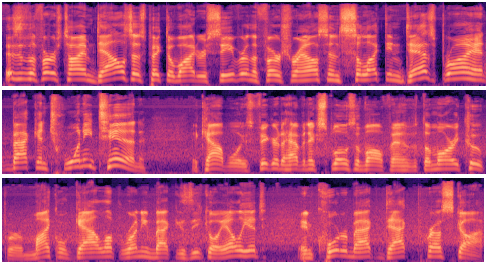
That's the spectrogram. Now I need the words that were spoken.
This is the first time Dallas has picked a wide receiver in the first round since selecting Dez Bryant back in 2010. The Cowboys figure to have an explosive offense with Amari Cooper, Michael Gallup, running back Ezekiel Elliott, and quarterback Dak Prescott.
